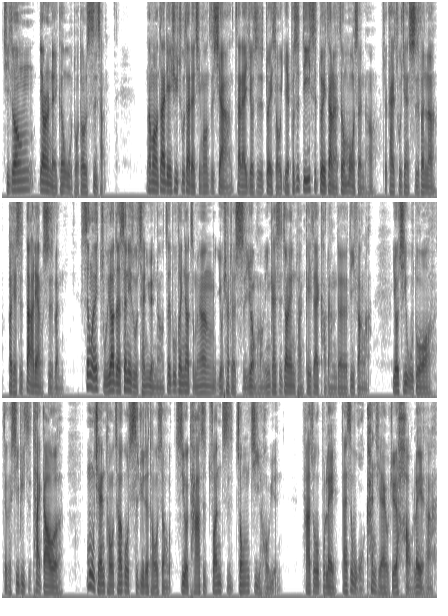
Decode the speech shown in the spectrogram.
其中廖仁磊跟武夺都是四场。那么在连续出赛的情况之下，再来就是对手也不是第一次对战了，这么陌生哈，就开始出现失分了，而且是大量失分。身为主要的胜利组成员呢，这部分要怎么样有效的使用哈，应该是教练团可以在考量的地方啦。尤其五多这个 CP 值太高了，目前投超过十局的投手只有他是专职中继后援。他说不累，但是我看起来我觉得好累啊。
